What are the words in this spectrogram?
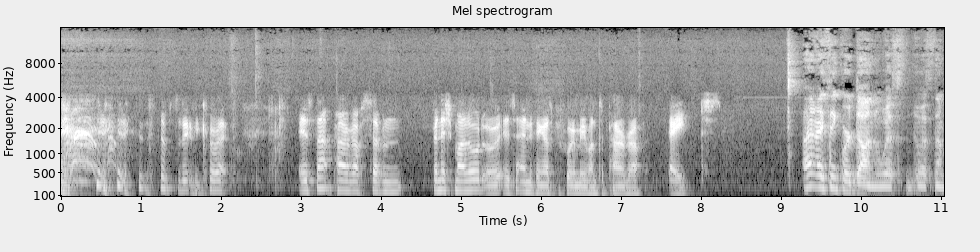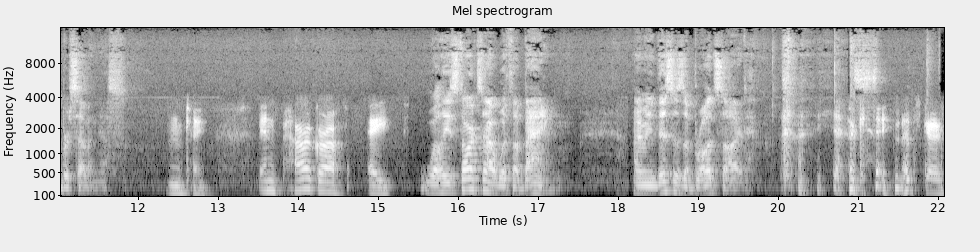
Absolutely correct. Is that paragraph seven finished, my lord, or is there anything else before we move on to paragraph eight? I, I think we're done with with number seven. Yes. Okay. In paragraph eight, Well, he starts out with a bang. I mean, this is a broadside. yes. okay, let's go.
